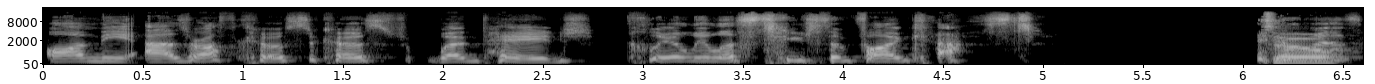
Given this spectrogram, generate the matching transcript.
on the Azeroth Coast to Coast webpage, clearly listening to the podcast. So- it was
